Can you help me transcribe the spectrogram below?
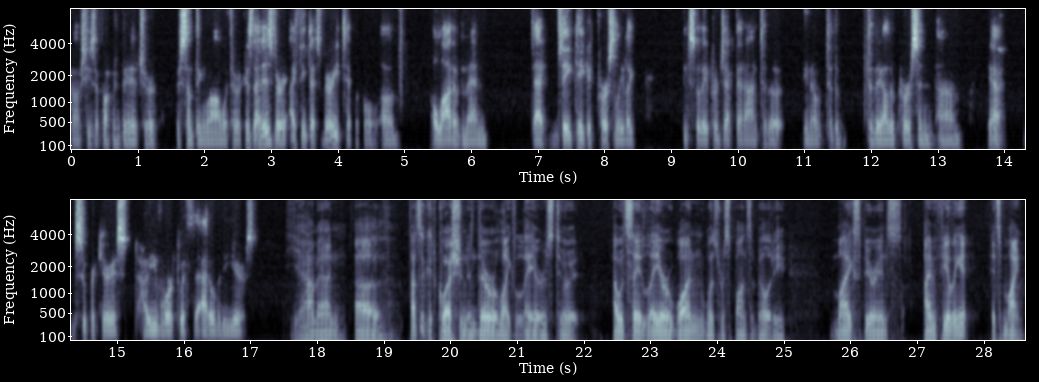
oh, she's a fucking bitch or there's something wrong with her. Cause that is very, I think that's very typical of a lot of men that they take it personally. Like, and so they project that onto the, you know, to the, to the other person. Um, yeah i'm super curious how you've worked with that over the years Yeah, man. Uh that's a good question and there were like layers to it. I would say layer 1 was responsibility. My experience, I'm feeling it, it's mine.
